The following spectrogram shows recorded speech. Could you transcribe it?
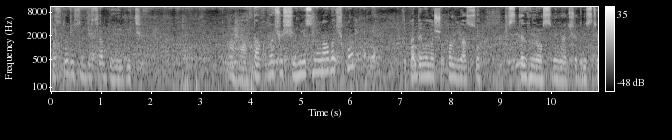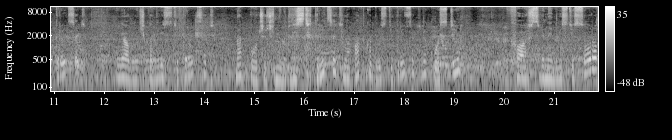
По 189. Ага, так, бачу ще м'ясну лавочку. Подивимося, що по м'ясу. Стегно свиняче 230, яблучко 230, надпочечник 230, лопатка 230, є кості. Фарш свиний 240,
